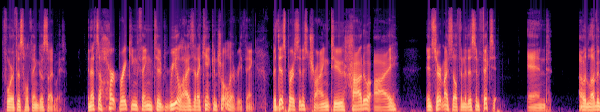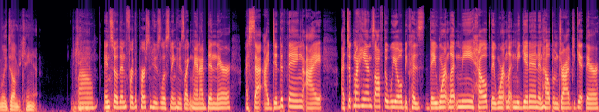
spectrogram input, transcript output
for if this whole thing goes sideways. And that's a heartbreaking thing to realize that I can't control everything. But this person is trying to, how do I insert myself into this and fix it? And I would lovingly tell them you can't. Wow. And so then for the person who's listening who's like, "Man, I've been there. I sat I did the thing. I I took my hands off the wheel because they weren't letting me help. They weren't letting me get in and help them drive to get there."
